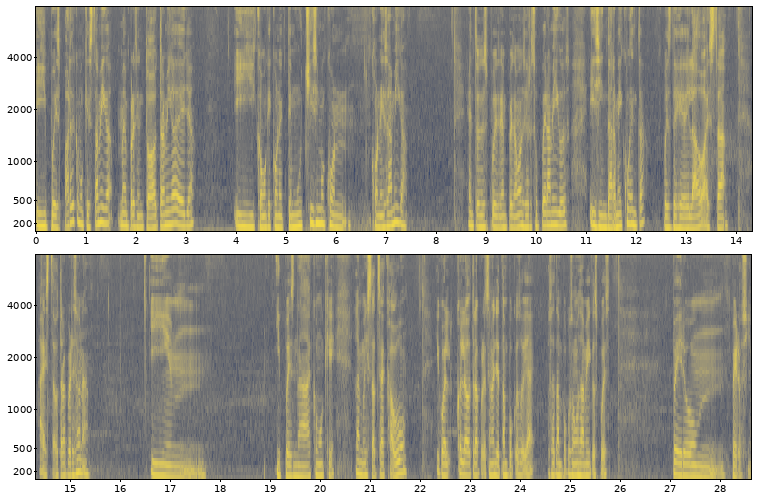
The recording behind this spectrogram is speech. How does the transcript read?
Y pues parte como que esta amiga me presentó a otra amiga de ella y como que conecté muchísimo con, con esa amiga. Entonces pues empezamos a ser súper amigos y sin darme cuenta pues dejé de lado a esta, a esta otra persona. Y, mm, y pues nada, como que la amistad se acabó. Igual con la otra persona ya tampoco soy, o sea, tampoco somos amigos pues. Pero, mm, pero sí,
